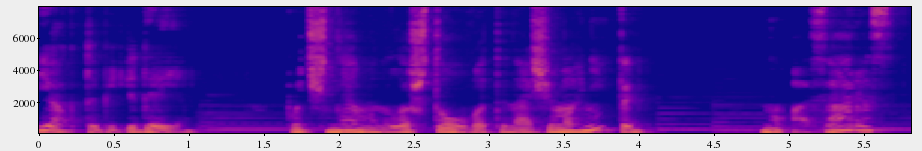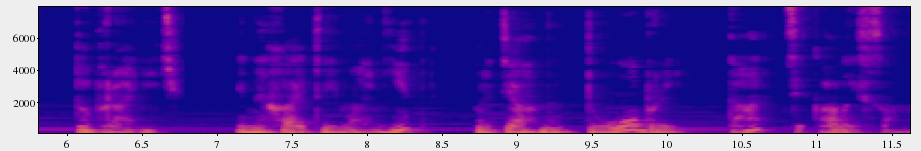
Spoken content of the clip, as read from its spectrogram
Як тобі ідея? Почнемо налаштовувати наші магніти? Ну а зараз добраніч, і нехай твій магніт притягне добрий та цікавий сон.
